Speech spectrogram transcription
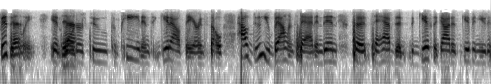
physically yes. in yes. order to compete and to get out there. And so how do you balance that and then to to have the the gift that God has given you to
